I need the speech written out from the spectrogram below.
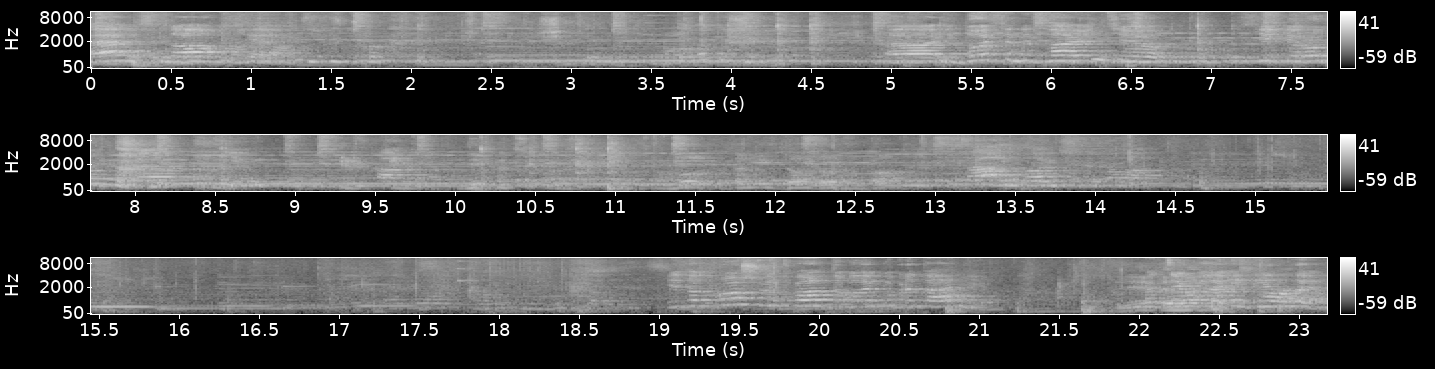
And Stonehenge. Е, І досі не знають, е, скільки років їм. Там бачите багато. І до Великобританії. Particularly England.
